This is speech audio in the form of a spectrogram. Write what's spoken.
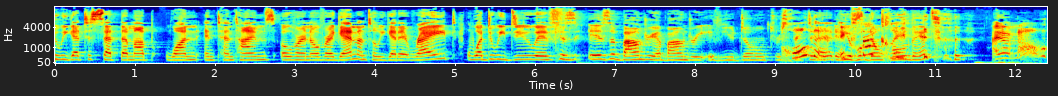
do we get to set them up one and 10 times over and over again until we get it right? What do we do if. Because is a boundary a boundary if you don't respect hold it? it If you exactly. don't hold it? I don't know.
